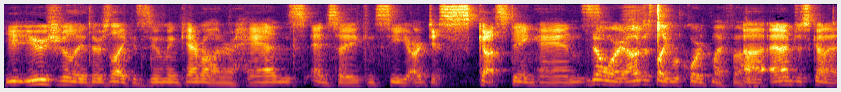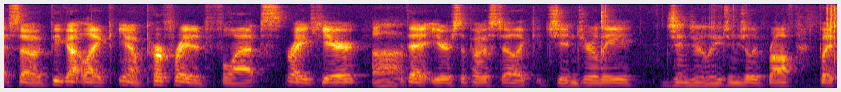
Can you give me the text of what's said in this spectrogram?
usually there's like a zooming camera on our hands, and so you can see our disgusting hands. Don't worry, I'll just like record with my phone. Uh, and I'm just gonna so you got like you know perforated flaps right here Uh-huh. that you're supposed to like gingerly Gingerly. gingerly off, but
